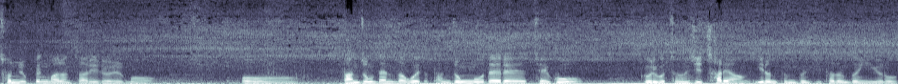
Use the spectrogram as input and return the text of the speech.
1600만원짜리를 뭐, 어, 단종된다고 해서 단종 모델의 재고, 그리고 전시 차량, 이런 등등, 기타 등등 이유로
